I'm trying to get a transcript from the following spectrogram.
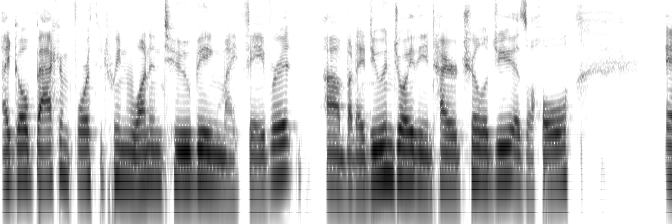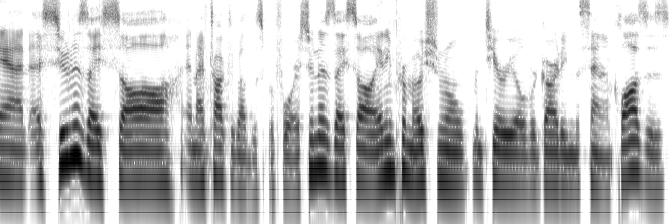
I go back and forth between one and two being my favorite, um, but I do enjoy the entire trilogy as a whole. And as soon as I saw, and I've talked about this before, as soon as I saw any promotional material regarding the Santa Clauses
